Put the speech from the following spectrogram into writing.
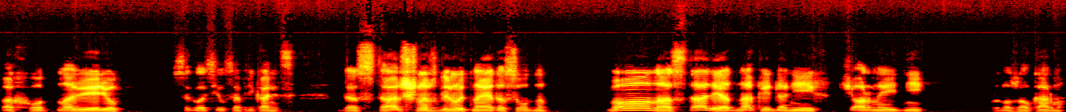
Охотно верю, — согласился африканец. — Достаточно взглянуть на это судно. Но настали, однако, и для них черные дни, — продолжал Карма.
